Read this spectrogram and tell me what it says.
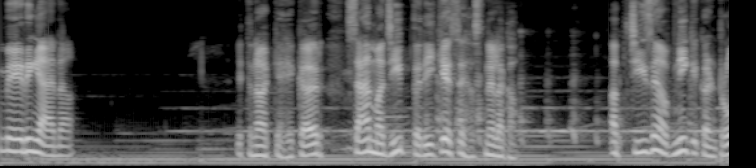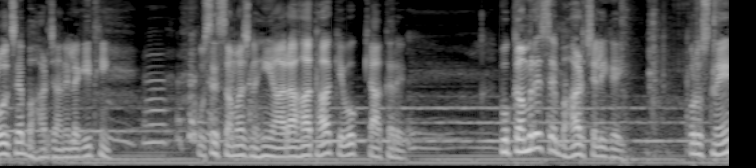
मेरी ऐना। इतना कहकर सैम अजीब तरीके से हंसने लगा। अब चीज़ें अवनी के कंट्रोल से बाहर जाने लगी थीं। उसे समझ नहीं आ रहा था कि वो क्या करे। वो कमरे से बाहर चली गई और उसने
